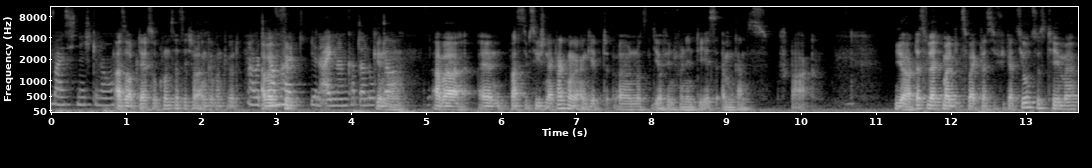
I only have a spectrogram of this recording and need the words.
Weiß ich nicht genau. Also ob der so grundsätzlich schon angewandt wird. Aber die Aber haben für, halt ihren eigenen Katalog genau. da. Aber äh, was die psychischen Erkrankungen angeht, äh, nutzen die auf jeden Fall den DSM ganz stark. Ja, das vielleicht mal die zwei Klassifikationssysteme.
